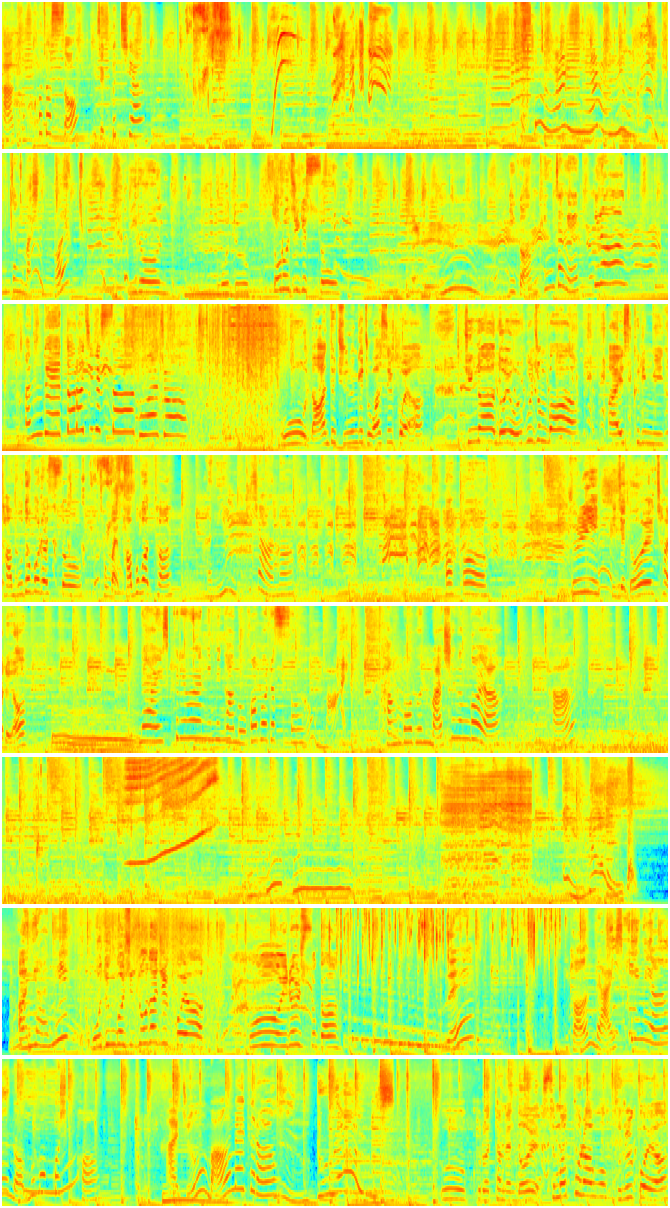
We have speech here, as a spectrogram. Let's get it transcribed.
자, 더 커졌어. 이제 끝이야. 굉장히 맛있는 걸. 이런 모두 떨어지겠어. 음, 이건 굉장해. 이런 안돼 떨어지겠어. 도와줘. 오, 나한테 주는 게 좋았을 거야. 디나, 너의 얼굴 좀 봐. 아이스크림이 다 묻어버렸어. 정말 바보 같아. 아니 웃기지 않아. 하하. 줄리, 이제 너의 차례야. 내 아이스크림은 이미 다 녹아버렸어. 방법은 마시는 거야. 자. 아니, 아니. 모든 것이 쏟아질 거야. 오, 이럴 수가. 왜? 이건 내 아이스크림이야. 너무 먹고 싶어. 아주 마음에 들어. 오, 그렇다면 널 스머프라고 부를 거야.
